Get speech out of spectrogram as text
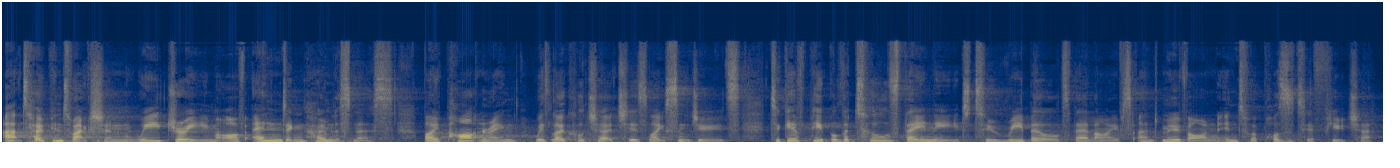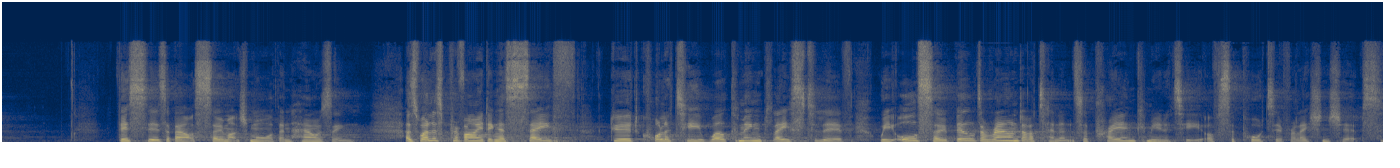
At Hope into Action, we dream of ending homelessness by partnering with local churches like St. Jude's to give people the tools they need to rebuild their lives and move on into a positive future. This is about so much more than housing. As well as providing a safe, good quality, welcoming place to live, we also build around our tenants a praying community of supportive relationships.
